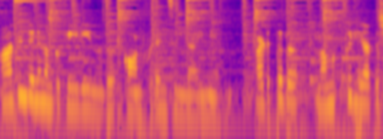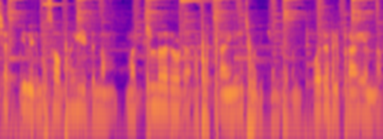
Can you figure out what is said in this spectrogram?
ആദ്യം തന്നെ നമുക്ക് ഫീൽ ചെയ്യുന്നത് കോൺഫിഡൻസ് ഇല്ലായ്മയാണ്. അടുത്തത് നമുക്കില്ലാത്ത ശക്തി വരുമ്പോൾ സ്വാഭാവികമായിട്ട് നാം മറ്റുള്ളവരോട് അഭിപ്രായങ്ങൾ ചോദിക്കാൻ തുടങ്ങും. ഒരഭിപ്രായമല്ല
